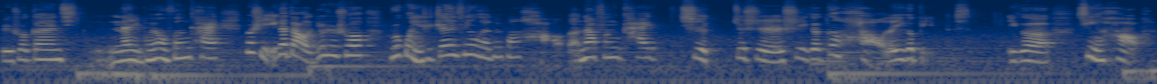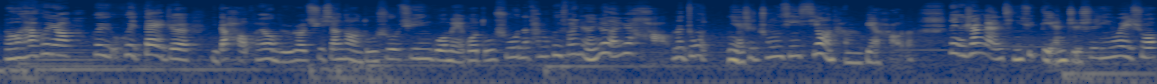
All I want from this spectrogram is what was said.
比如说跟男女朋友分开，都是一个道理。就是说，如果你是真心为对方好的，那分开是就是是一个更好的一个比一个信号，然后它会让会会带着你的好朋友，比如说去香港读书，去英国、美国读书，那他们会发展的越来越好。那中也是衷心希望他们变好的。那个伤感情绪点，只是因为说，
